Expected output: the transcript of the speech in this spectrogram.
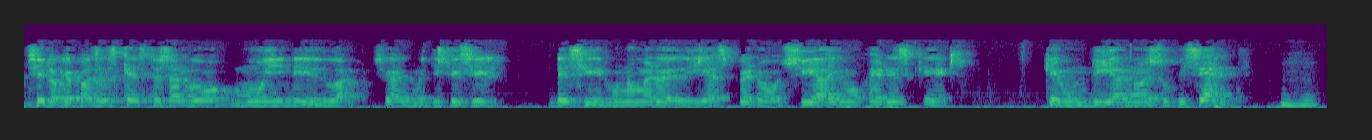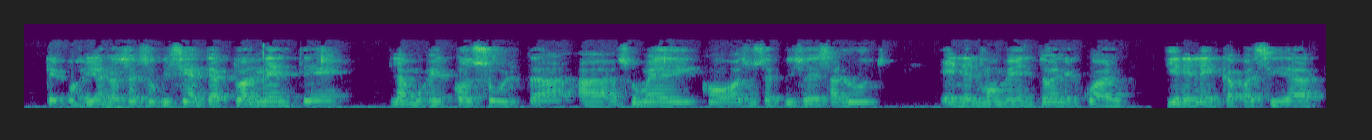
Sí, lo que pasa es que esto es algo muy individual, o sea, es muy difícil decir un número de días, pero sí hay mujeres que, que un día no es suficiente. que podría no ser suficiente. Actualmente la mujer consulta a su médico, a su servicio de salud, en el momento en el cual tiene la incapacidad,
